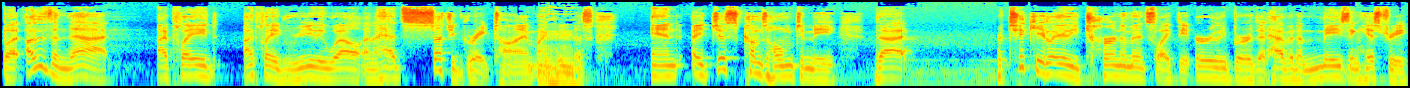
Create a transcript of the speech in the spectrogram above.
But other than that, I played I played really well, and I had such a great time. My mm-hmm. goodness. And it just comes home to me that particularly tournaments like the early bird that have an amazing history. You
